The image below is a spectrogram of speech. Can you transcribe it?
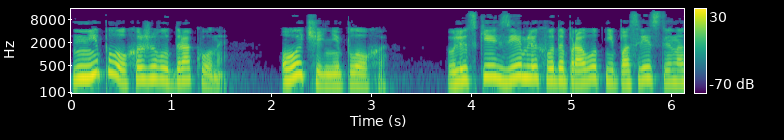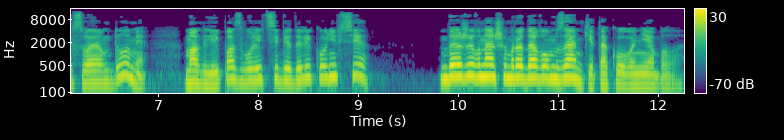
Неплохо живут драконы. Очень неплохо. В людских землях водопровод непосредственно в своем доме могли позволить себе далеко не все. Даже в нашем родовом замке такого не было.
